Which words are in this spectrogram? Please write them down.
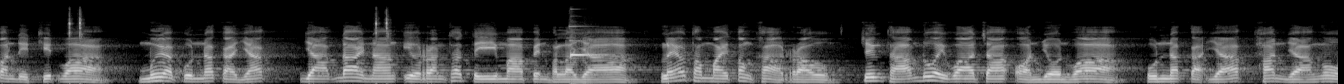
บัณฑิตคิดว่า เมื่อปุณกายักษ์อยากได้นางอิรันทตีมาเป็นภรรยา แล้วทำไมต้องฆ่าเรา จึงถามด้วยวาจาอ่อนโยนว่าปุณกะยักษ์ท่านอย่าโง่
